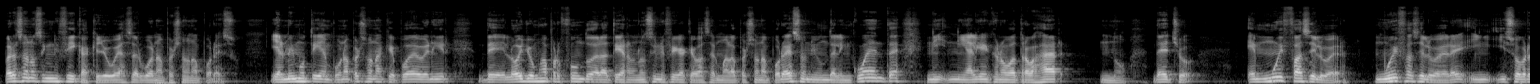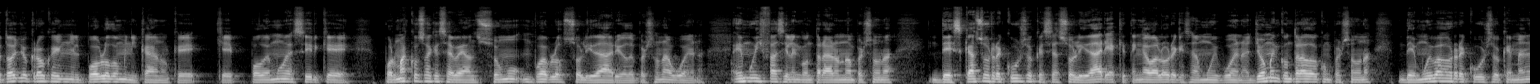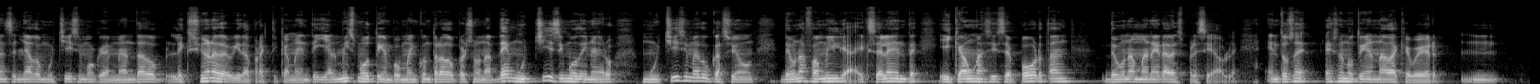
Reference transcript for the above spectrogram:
Pero eso no significa que yo voy a ser buena persona por eso. Y al mismo tiempo, una persona que puede venir del hoyo más profundo de la tierra no significa que va a ser mala persona por eso, ni un delincuente, ni, ni alguien que no va a trabajar. No. De hecho, es muy fácil ver muy fácil ver, ¿eh? y, sobre todo yo creo que en el pueblo dominicano, que, que, podemos decir que por más cosas que se vean, somos un pueblo solidario, de personas buenas. Es muy fácil encontrar a una persona de escasos recursos que sea solidaria, que tenga valores que sean muy buenas. Yo me he encontrado con personas de muy bajos recursos que me han enseñado muchísimo, que me han dado lecciones de vida prácticamente, y al mismo tiempo me he encontrado personas de muchísimo dinero, muchísima educación, de una familia excelente y que aún así se portan de una manera despreciable. Entonces, eso no tiene nada que ver.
